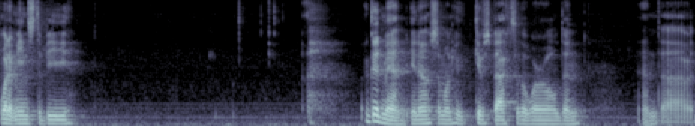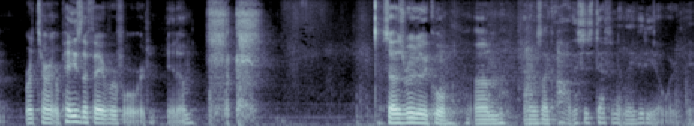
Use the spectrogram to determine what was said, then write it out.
what it means to be good man, you know, someone who gives back to the world and and uh, return or pays the favor forward, you know. So it was really really cool, um, and I was like, oh, this is definitely video worthy.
